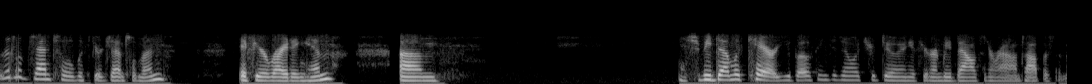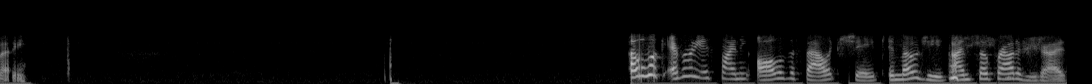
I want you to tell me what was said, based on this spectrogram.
a little gentle with your gentleman if you're riding him. Um, it should be done with care. You both need to know what you're doing if you're going to be bouncing around on top of somebody. Oh, look, everybody is finding all of the phallic shaped emojis. I'm so proud of you guys.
